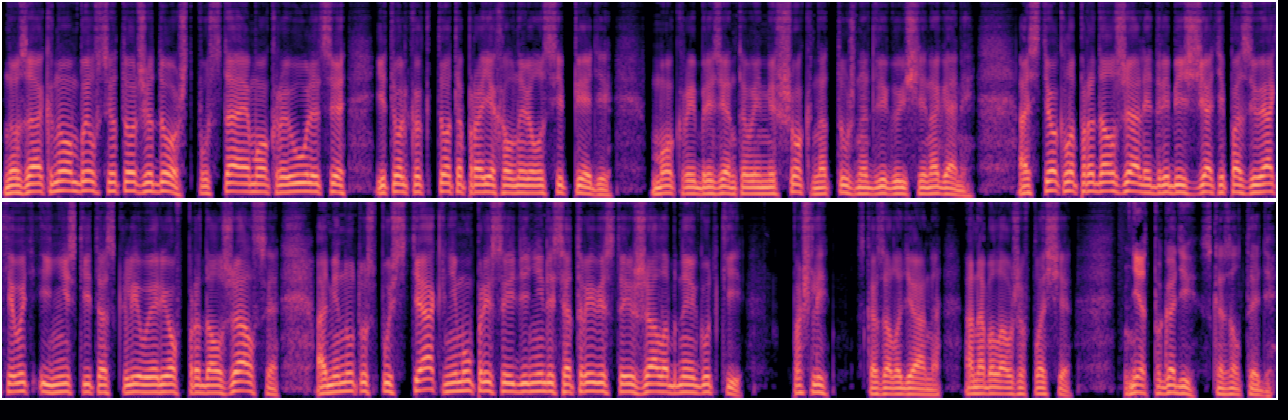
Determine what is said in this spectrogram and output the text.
Но за окном был все тот же дождь, пустая мокрая улица, и только кто-то проехал на велосипеде, мокрый брезентовый мешок, натужно двигающий ногами. А стекла продолжали дребезжать и позвякивать, и низкий тоскливый рев продолжался, а минуту спустя к нему присоединились отрывистые отрывистые жалобные гудки. «Пошли», — сказала Диана. Она была уже в плаще. «Нет, погоди», — сказал Тедди.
